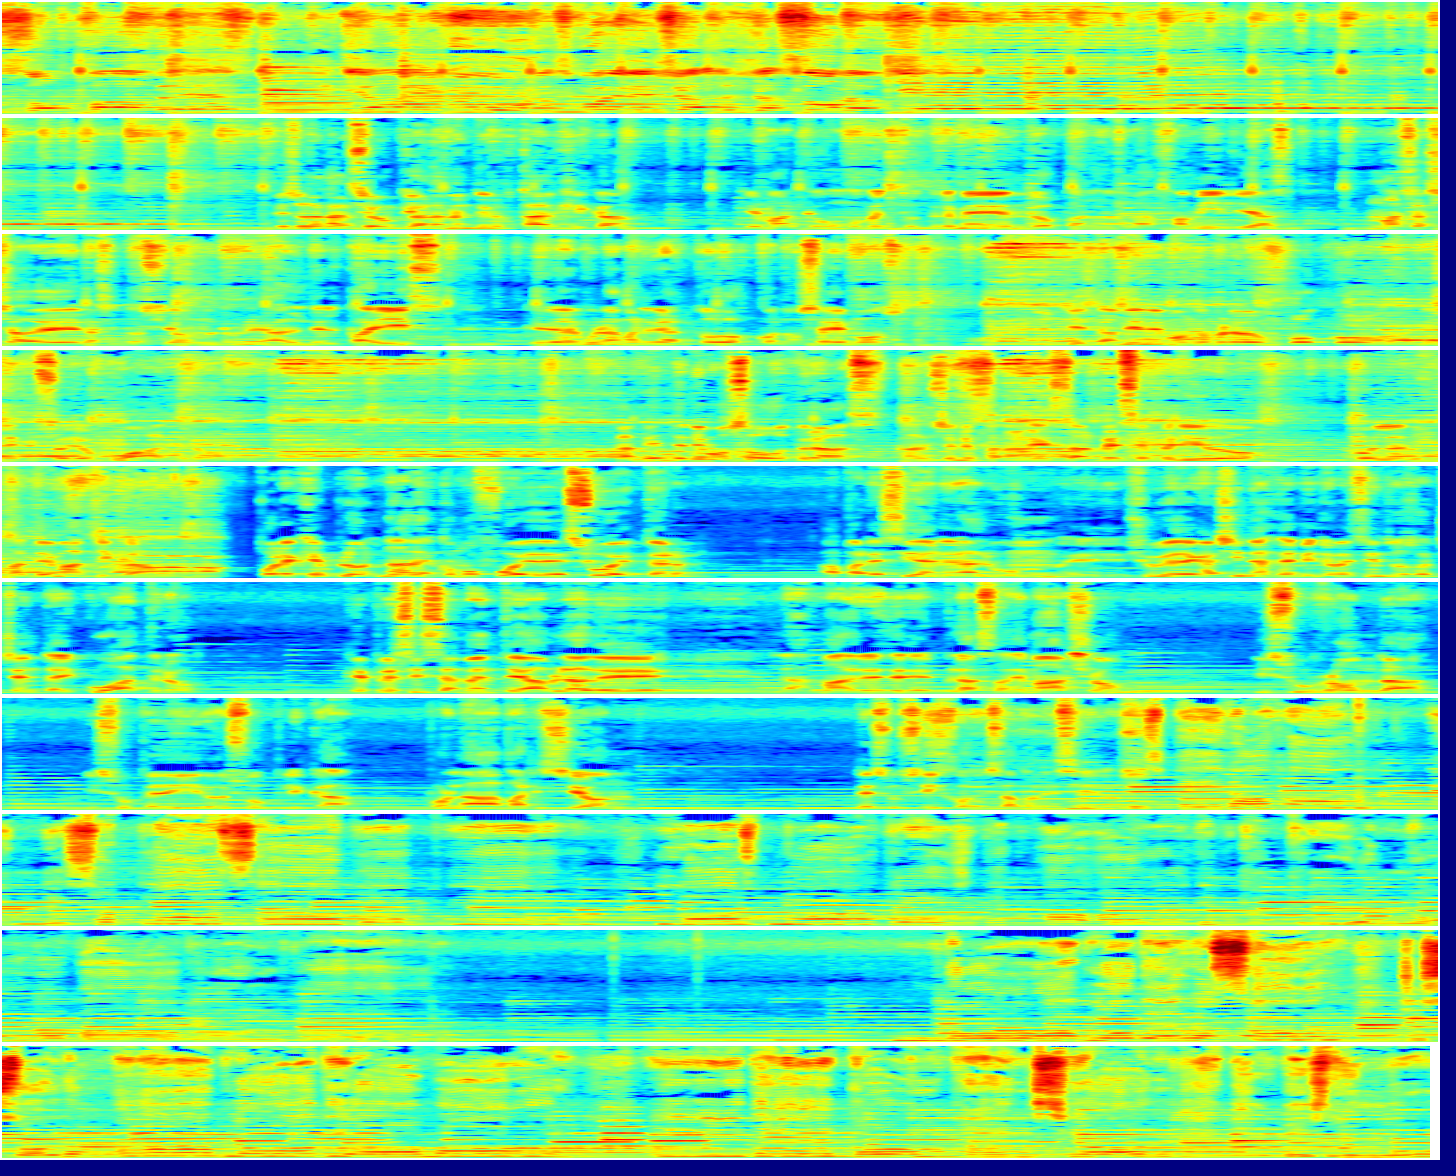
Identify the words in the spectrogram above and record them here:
Son padres y algunas huellas ya son la Es una canción claramente nostálgica que marca un momento tremendo para las familias, más allá de la situación real del país que de alguna manera todos conocemos y que también hemos nombrado un poco en el episodio 4. También tenemos otras canciones para analizar de ese periodo con la misma temática. Por ejemplo, Nada es como fue de Suéter, aparecía en el álbum eh, Lluvia de Gallinas de 1984, que precisamente habla de eh, las madres de Plaza de Mayo y su ronda y su pedido y súplica por la aparición de sus hijos desaparecidos. en esa plaza de pie las madres de alguien que creo no va a volver. No hablo de razón, yo solo hablo de amor y de comprensión, tal vez de un mundo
